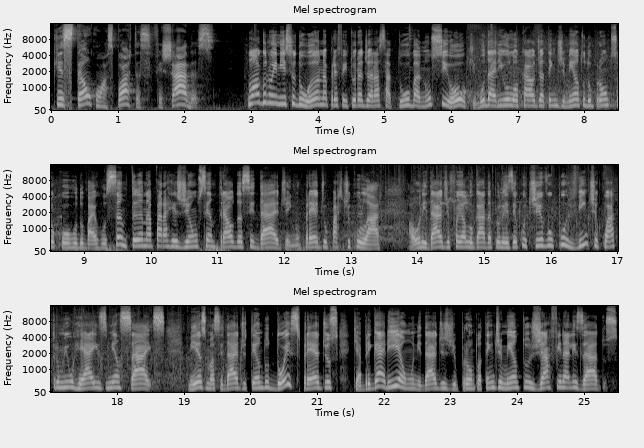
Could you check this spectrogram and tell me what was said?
que estão com as portas fechadas. Logo no início do ano, a Prefeitura de Araçatuba anunciou que mudaria o local de atendimento do pronto-socorro do bairro Santana para a região central da cidade, em um prédio particular. A unidade foi alugada pelo Executivo por 24 mil reais mensais. Mesmo a cidade tendo dois prédios que abrigariam unidades de pronto atendimento já finalizados.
